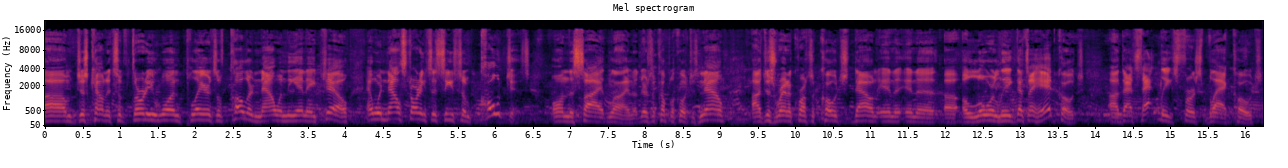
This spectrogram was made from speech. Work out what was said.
Um, just counted some 31 players of color now in the NHL, and we're now starting to see some coaches on the sideline. There's a couple of coaches now. I just ran across a coach down in a, in a, a lower league that's a head coach. Uh, that's that league's first black coach.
